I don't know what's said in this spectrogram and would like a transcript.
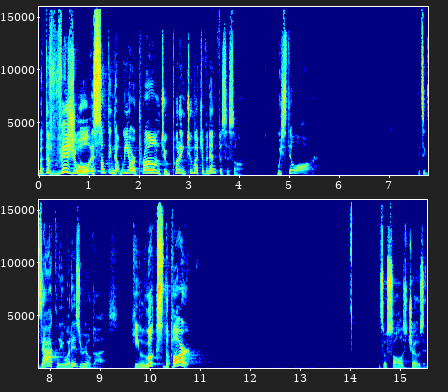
but, the visual is something that we are prone to putting too much of an emphasis on. We still are. It's exactly what Israel does. He looks the part. And so Saul is chosen.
